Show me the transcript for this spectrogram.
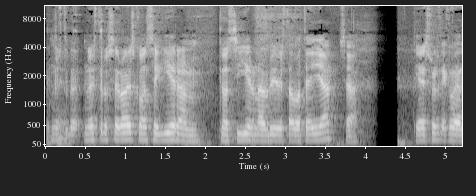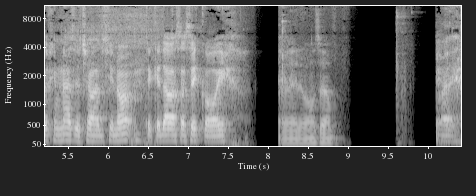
Nuestro- nuestros héroes consiguieron, consiguieron abrir esta botella. O sea, tienes suerte que voy al gimnasio, chaval. Si no, te quedabas a seco hoy. A ver, vamos a. A ver.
